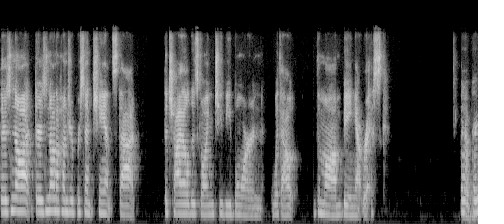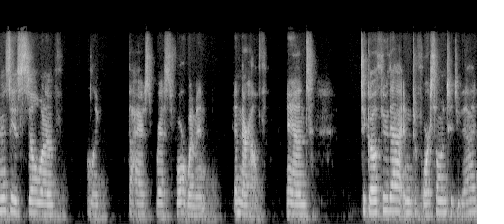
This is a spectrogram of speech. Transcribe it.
there's not there's not a hundred percent chance that the child is going to be born without the mom being at risk. I know pregnancy is still one of like the highest risks for women in their health. And to go through that and to force someone to do that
